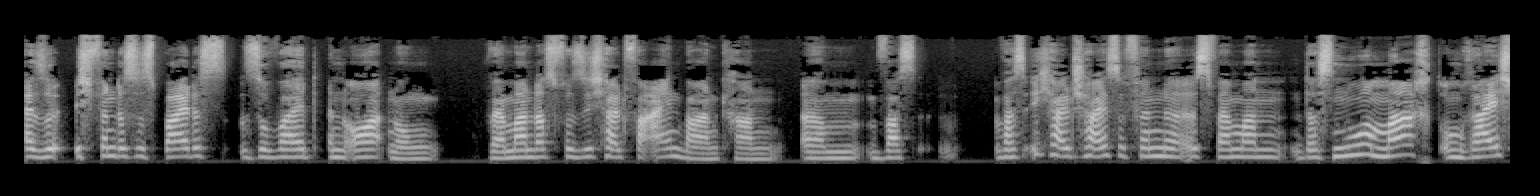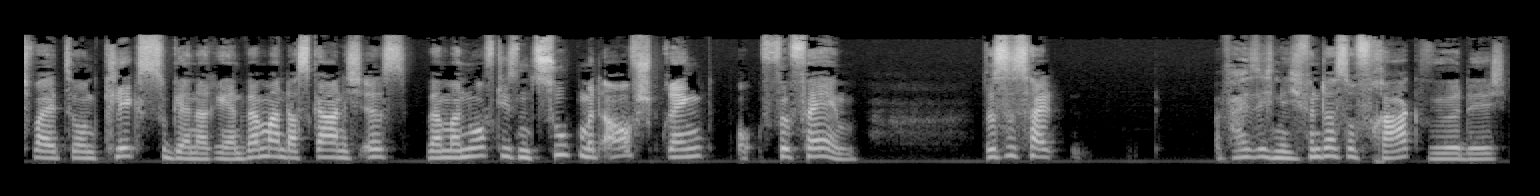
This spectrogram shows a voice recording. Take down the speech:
Also ich finde, es ist beides soweit in Ordnung, wenn man das für sich halt vereinbaren kann. Ähm, was was ich halt scheiße finde, ist, wenn man das nur macht, um Reichweite und Klicks zu generieren, wenn man das gar nicht ist, wenn man nur auf diesen Zug mit aufspringt für Fame. Das ist halt, weiß ich nicht, ich finde das so fragwürdig.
